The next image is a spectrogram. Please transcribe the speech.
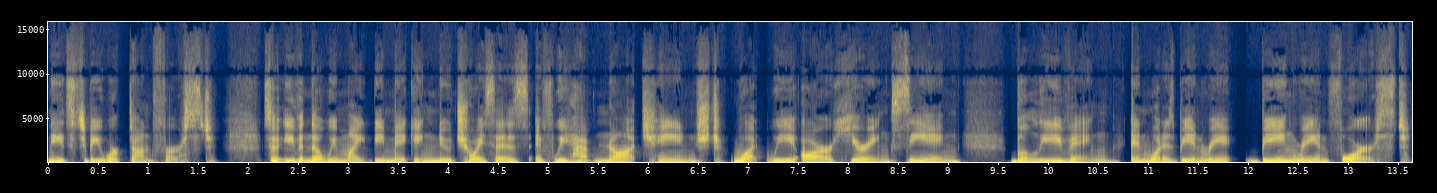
needs to be worked on first. So even though we might be making new choices, if we have not changed what we are hearing, seeing, believing in what is being re- being reinforced,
